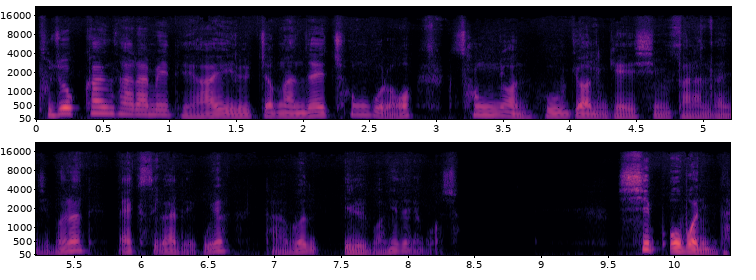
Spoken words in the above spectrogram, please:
부족한 사람에 대하여 일정한 자의 청구로 성년 후견 개 심판한다는 지문은 X가 되고요. 답은 1번이 되는 거죠. 15번입니다.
